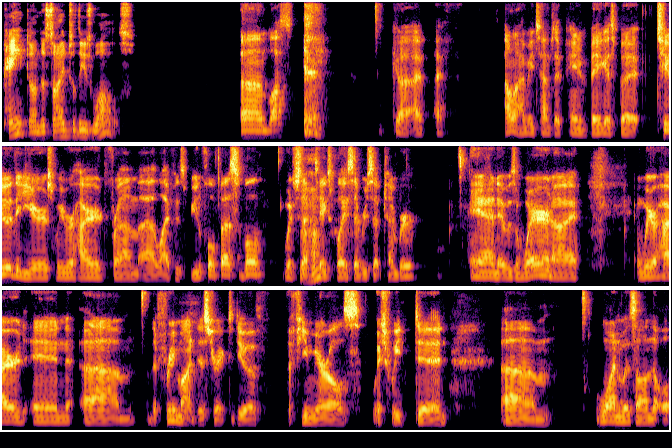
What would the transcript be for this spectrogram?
paint on the sides of these walls? Um, Las. God, I, I I don't know how many times I've painted in Vegas, but two of the years we were hired from uh, Life is Beautiful Festival, which that uh-huh. takes place every September and it was Aware and I, and we were hired in um, the Fremont district to do a, a, few murals, which we did. Um, one was on the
